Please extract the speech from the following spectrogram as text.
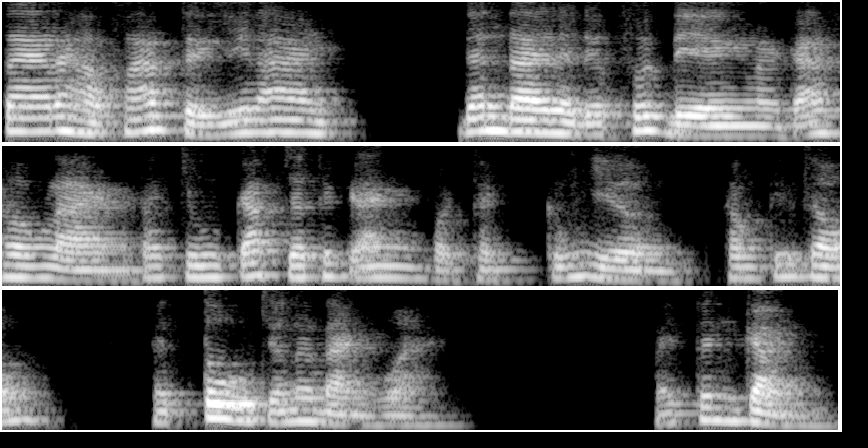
ta đã học pháp từ Như Lai, đến đây là được phước điền là cả thôn làng ta chu cấp cho thức ăn, vật thực, cúng dường, không thiếu thốn. Phải tu cho nó đàng hoàng, phải tinh cần,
